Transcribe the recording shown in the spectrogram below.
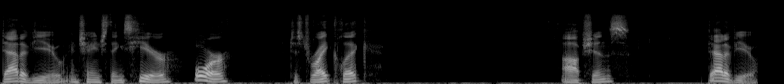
Data View, and change things here, or just right-click, Options, Data View.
